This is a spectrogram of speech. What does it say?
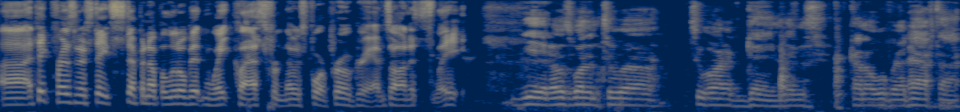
uh, I think Fresno State's stepping up a little bit in weight class from those four programs. Honestly, yeah, those wasn't too uh, too hard of a game. It was kind of over at halftime.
